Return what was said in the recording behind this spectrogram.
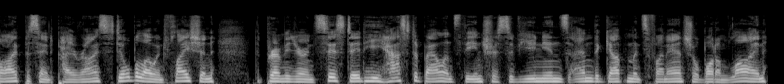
5% pay rise, still below inflation, the Premier insisted he has to balance the interests of unions and the government's financial bottom line.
